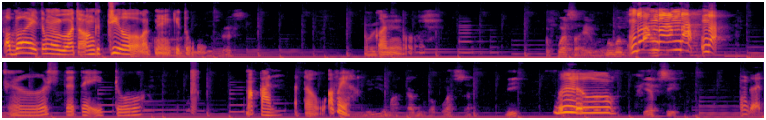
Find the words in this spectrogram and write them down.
Boleh itu mau buat orang kecil katanya gitu. Terus. Apa lagi? Kan Puasa ya. Bobo. enggak enggak enggak enggak. Terus tete itu makan atau apa ya? Iya makan buka puasa di Belum. KFC. Enggak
